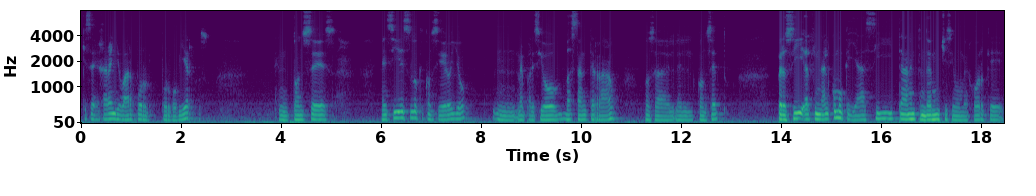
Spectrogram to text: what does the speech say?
que se dejaran llevar por, por gobiernos. Entonces, en sí es lo que considero yo, mm, me pareció bastante raro, o sea, el concepto pero sí, al final como que ya sí te van a entender muchísimo mejor qué,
